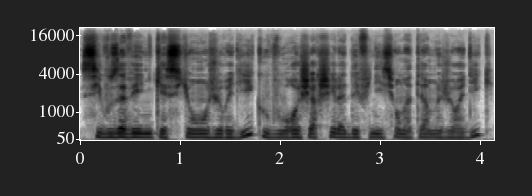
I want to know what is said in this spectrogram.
Si vous avez une question juridique ou vous recherchez la définition d'un terme juridique,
